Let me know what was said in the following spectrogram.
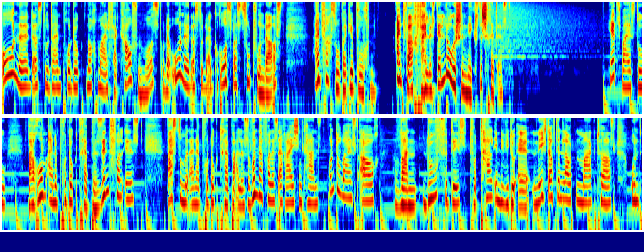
ohne dass du dein Produkt nochmal verkaufen musst oder ohne dass du da groß was zutun darfst, einfach so bei dir buchen. Einfach, weil es der logische nächste Schritt ist. Jetzt weißt du, warum eine Produkttreppe sinnvoll ist, was du mit einer Produkttreppe alles Wundervolles erreichen kannst und du weißt auch, wann du für dich total individuell nicht auf den lauten Markt hörst und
